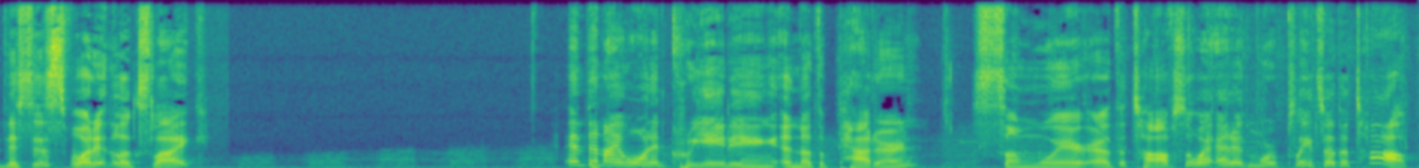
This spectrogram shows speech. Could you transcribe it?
This is what it looks like. And then I wanted creating another pattern somewhere at the top, so I added more plates at the top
